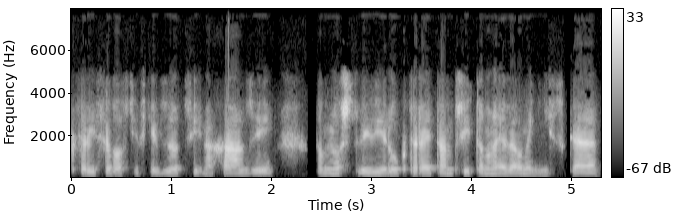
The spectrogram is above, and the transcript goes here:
který se vlastně v těch vzorcích nachází. To množství víru, které je tam přítomné, je velmi nízké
